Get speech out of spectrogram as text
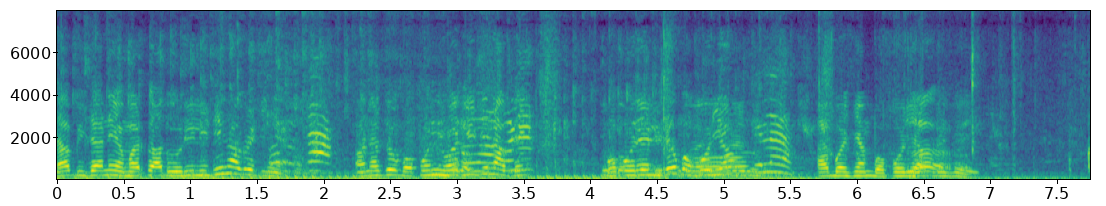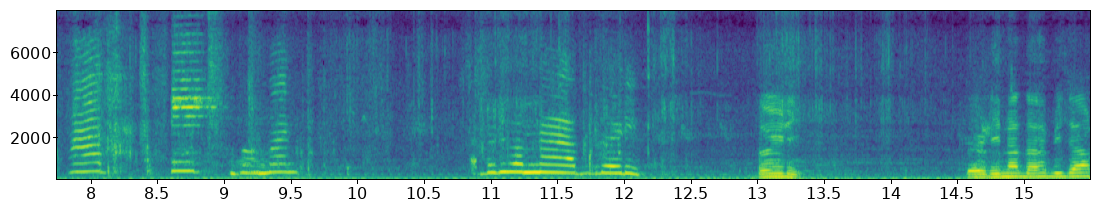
ના બીજા ને અમારે તો આ દોરી લીધી ને આપણે અને જો બપોરની હોય લીધી ને આપણે. બપોરે લીધો બપોરિયો હા બસ એમ બપોરિયો આપણે જોઈએ. ભમન બીજા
